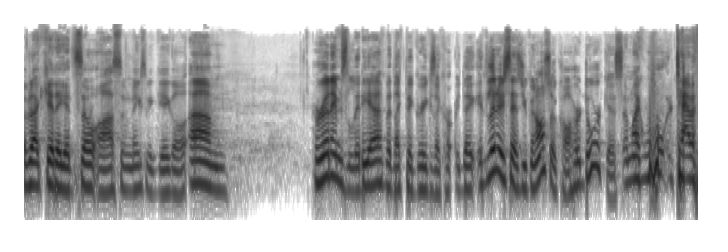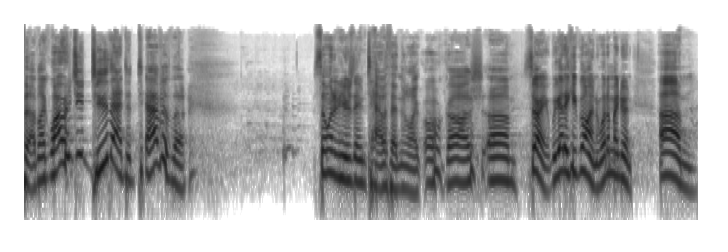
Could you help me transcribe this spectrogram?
I'm not kidding. It's so awesome. It makes me giggle. Um, her real name's Lydia, but like the Greek is like, her, it literally says you can also call her Dorcas. I'm like, Tabitha. I'm like, why would you do that to Tabitha? Someone in here is named Tabitha, and they're like, oh gosh. Um, sorry, we got to keep going. What am I doing? Um,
